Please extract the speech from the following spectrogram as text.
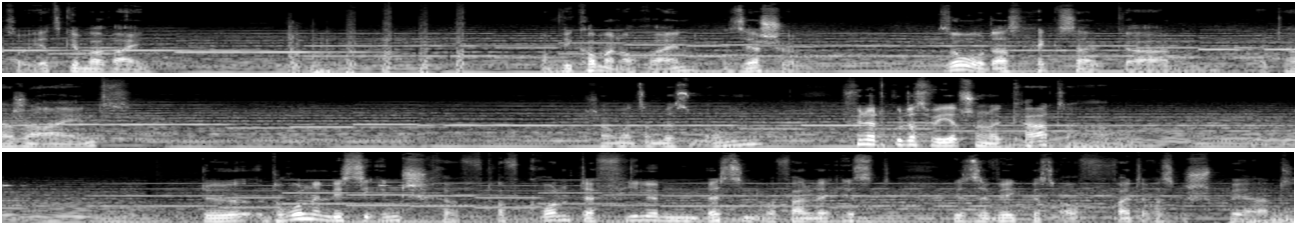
So, jetzt gehen wir rein. Und wie kommen wir noch rein? Sehr schön. So, das Hexagon. Etage 1. Schauen wir uns ein bisschen um. Ich finde halt gut, dass wir jetzt schon eine Karte haben. Die Drohne liest die Inschrift. Aufgrund der vielen Bestienüberfalle ist dieser Weg bis auf weiteres gesperrt.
